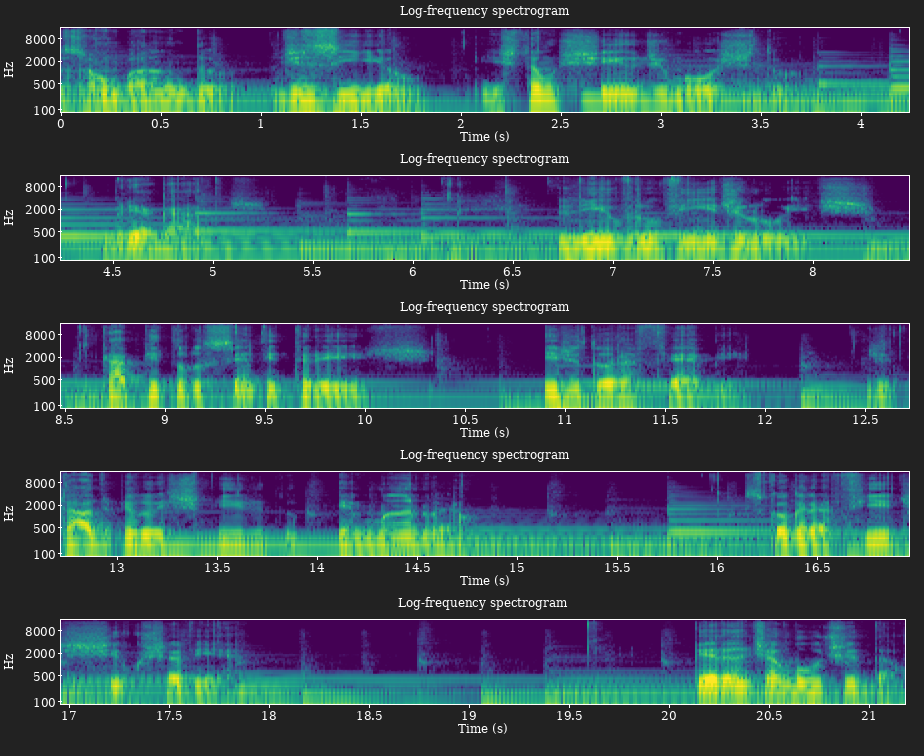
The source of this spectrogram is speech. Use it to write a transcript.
zombando, diziam: estão cheios de mosto, embriagados. Livro Vinha de Luz, capítulo 103, editora FEB, ditado pelo Espírito Emmanuel. Psicografia de Chico Xavier. Perante a multidão.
